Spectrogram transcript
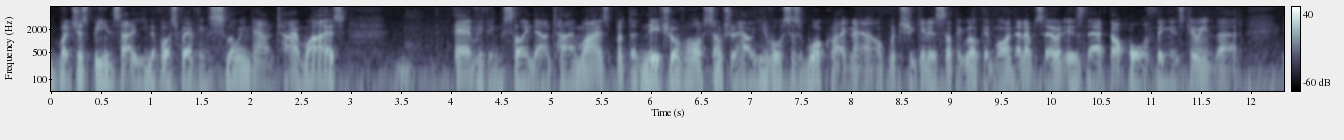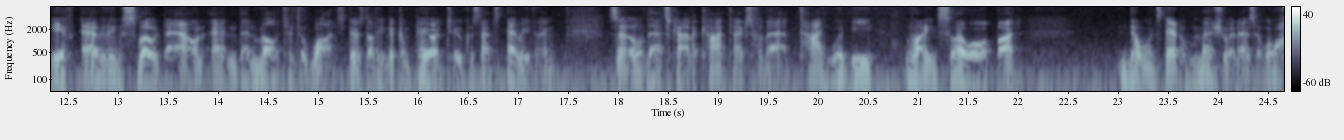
But just being inside a universe where everything's slowing down time wise, everything's slowing down time wise, but the nature of our assumption of how universes work right now, which again is something we'll at more in that episode, is that the whole thing is doing that. If everything's slowed down, and then relative to what? There's nothing to compare it to because that's everything. So that's kind of the context for that. Time would be running slower, but no one's there to measure it, as it were.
